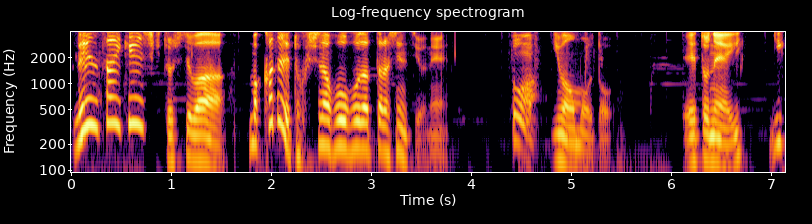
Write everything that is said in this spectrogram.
連載形式としては、まあ、かなり特殊な方法だったらしいんですよね。そうなの。今思うと。えっ、とね、いい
